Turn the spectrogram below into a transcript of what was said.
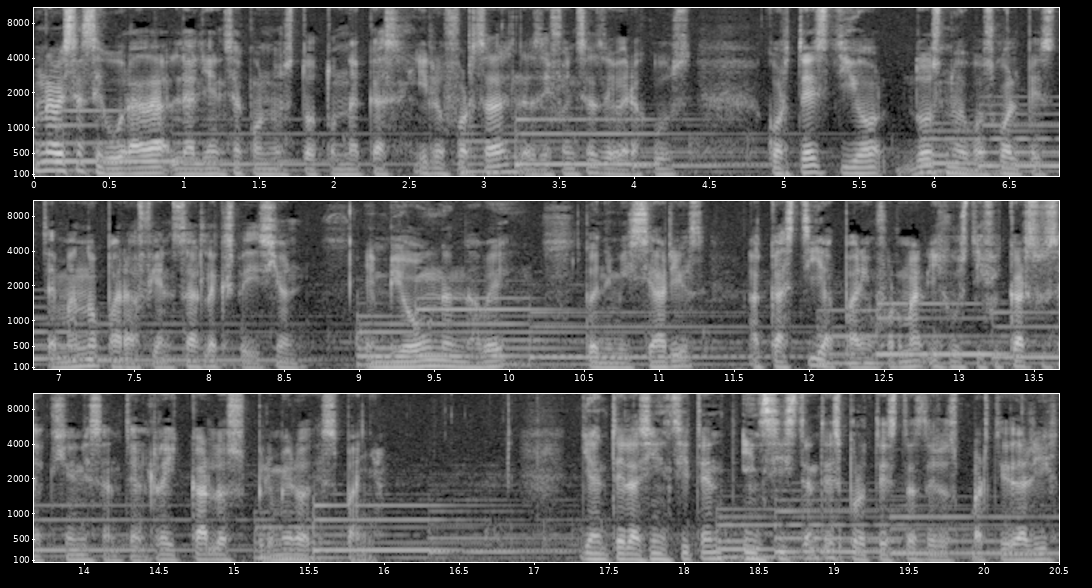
Una vez asegurada la alianza con los totonacas y reforzadas las defensas de Veracruz, Cortés dio dos nuevos golpes de mano para afianzar la expedición. Envió una nave con emisarios a Castilla para informar y justificar sus acciones ante el rey Carlos I de España. Y ante las insistentes protestas de los partidarios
